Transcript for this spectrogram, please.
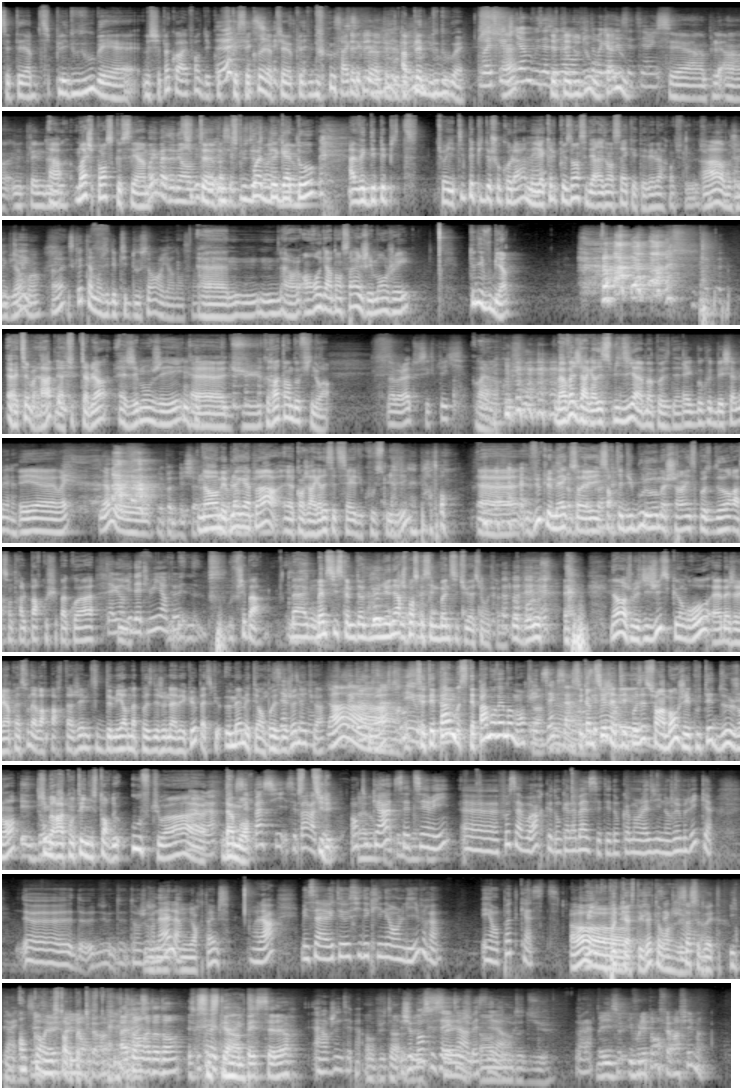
c'était un petit play doudou, mais, euh, mais je sais pas quoi répondre du coup, parce que c'est cool un petit play doudou. C'est vrai que C'est cool. un doudou. peu. Un play doudou, ouais. Bon, Est-ce que Hein Guillaume vous a C'est donné envie doudou de regarder caillou cette série C'est un pla- un- une plaine de Alors, goût. moi, je pense que c'est un Moi, il m'a donné envie petite, de euh, une petite plus de boîte de Guillaume. gâteaux avec des pépites. Tu vois, il y a des petites pépites de chocolat, mais il y a quelques-uns, c'est des raisins secs et t'es vénère quand tu tombes dessus. Ah, bah, j'aime bien, moi. Ah ouais Est-ce que t'as mangé des petites douceurs en regardant ça Euh, alors, en regardant ça, j'ai mangé. Tenez-vous bien. Euh, tiens, voilà, bah, tu te tiens bien. Euh, J'ai mangé euh, du gratin dauphinois. Ah, bah là, tout s'explique. Voilà. bah, en fait, je l'ai regardé ce midi à ma pause déj. Avec beaucoup de béchamel. Et euh, ouais. Non, mais. Il y a pas de béchamel. Non, mais blague à part, euh, quand j'ai regardé cette série du coup ce midi, Pardon. euh, vu que le mec N'importe il sortait du boulot, machin, il se pose dehors à Central Park ou je sais pas quoi. T'as eu il- envie d'être lui un peu Pff, Je sais pas. Bah, même si Slumdog millionnaire, je pense que c'est une bonne situation. Tu vois. non, je me dis juste qu'en gros, euh, bah, j'avais l'impression d'avoir partagé une petite demi-heure de ma pause déjeuner avec eux parce que eux-mêmes étaient en pause Exactement. déjeuner, tu vois. Ah oui. C'était pas, c'était pas un mauvais moment, tu vois. Exactement. C'est comme si j'étais posé sur un banc, j'ai écouté deux gens qui me racontaient une histoire de ouf, tu vois, Ouais, euh, voilà. d'amour. C'est pas si, c'est pas raté. Stylé. En Ah tout non, cas, cette bizarre. série, euh, faut savoir que donc à la base c'était donc comme on l'a dit une rubrique euh, d'un Du- journal, Du New York Times. Voilà. Mais ça a été aussi décliné en livre et en podcast. Oh Oui, podcast, exactement. Ça, ça doit être hyper Ouais. Encore une ils histoire de podcast. faire un film. Attends, attends, attends. Est-ce que ça a été un best-seller Alors je ne sais pas. Oh putain. Je pense que ça a été un best-seller, Oh nom ouais. de Dieu. Voilà. Mais ils, ils voulaient pas en faire un film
